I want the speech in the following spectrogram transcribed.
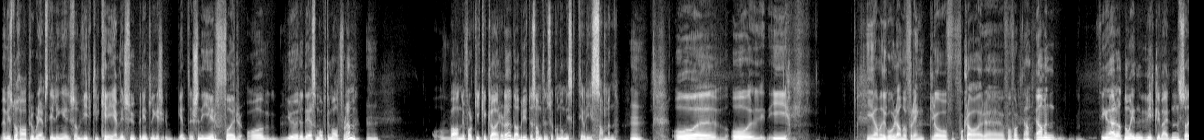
Men hvis du har problemstillinger som virkelig krever superintelligente genier for å gjøre det som er optimalt for dem, Mm. og vanlige folk ikke klarer det, da bryter samfunnsøkonomisk teori sammen. Mm. Og, og i Ja, men det går vel an å forenkle og forklare for folk, da. Ja, men tingen er at nå i den virkelige verden, så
